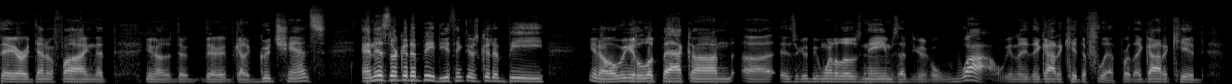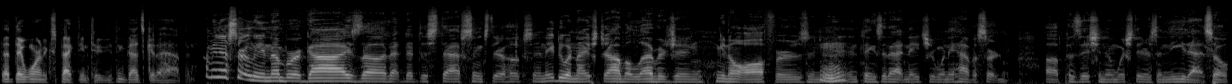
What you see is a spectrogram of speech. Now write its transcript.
they are identifying that you know that they're, they've got a good chance? And is there going to be? Do you think there's going to be? You know, are we going to look back on? Uh, is there going to be one of those names that you're going to go, "Wow, you know, they got a kid to flip, or they got a kid that they weren't expecting to"? Do you think that's going to happen? I mean, there's certainly a number of guys uh, that that the staff sinks their hooks in. They do a nice job of leveraging, you know, offers and, Mm-hmm. and things of that nature when they have a certain uh, position in which there's a need at. So,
